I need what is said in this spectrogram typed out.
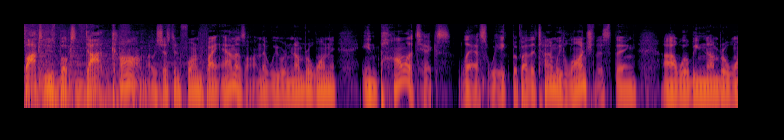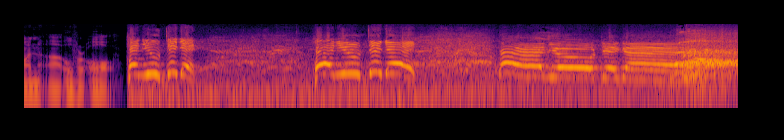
FoxNewsBooks.com. I was just informed by Amazon that we were number one in politics last week, but by the time we launch this thing, uh, we'll be number one uh, overall. Can you dig it? Can you dig it? Can you dig it?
